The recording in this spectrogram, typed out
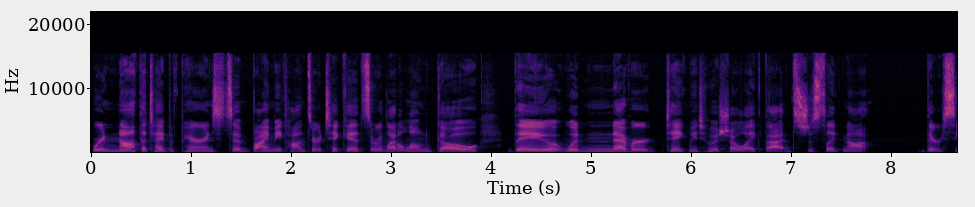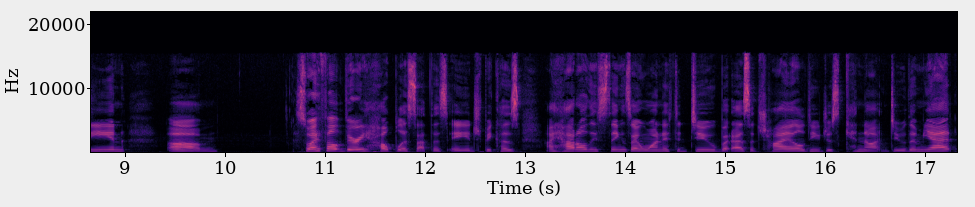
were not the type of parents to buy me concert tickets or let alone go. They would never take me to a show like that. It's just like not their scene. Um so I felt very helpless at this age because I had all these things I wanted to do, but as a child, you just cannot do them yet.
